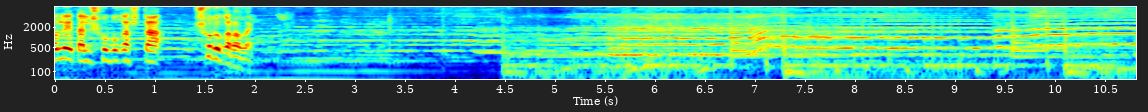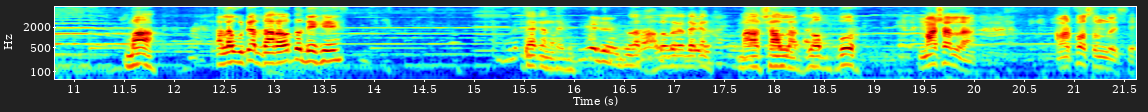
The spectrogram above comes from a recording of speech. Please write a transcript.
হলে তাহলে শুভ কাজটা শুরু করা যাক। মা আল্লাহ উঠে দাঁড়াও তো দেখি। দেখেন দেখেন। আল্লাহ ভালো করে দেখেন। মাশাআল্লাহ জব্বর। মাশাল্লাহ আমার পছন্দ হয়েছে।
